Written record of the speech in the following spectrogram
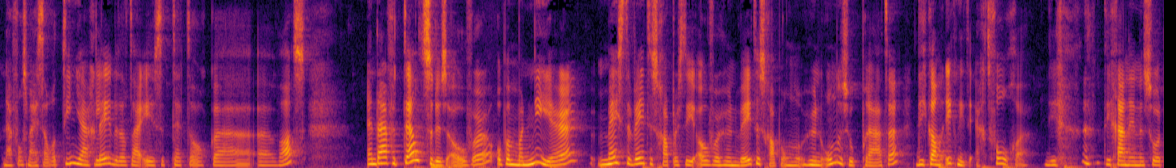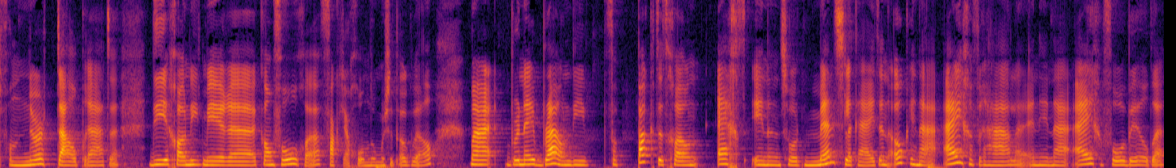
nou, volgens mij is het al wel tien jaar geleden dat haar eerste TED-talk uh, was. En daar vertelt ze dus over op een manier. De meeste wetenschappers die over hun wetenschap, hun onderzoek praten, die kan ik niet echt volgen. Die, die gaan in een soort van nerdtaal praten, die je gewoon niet meer uh, kan volgen. Vakjargon noemen ze het ook wel. Maar Brene Brown, die verpakt het gewoon echt in een soort menselijkheid en ook in haar eigen verhalen en in haar eigen voorbeelden.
